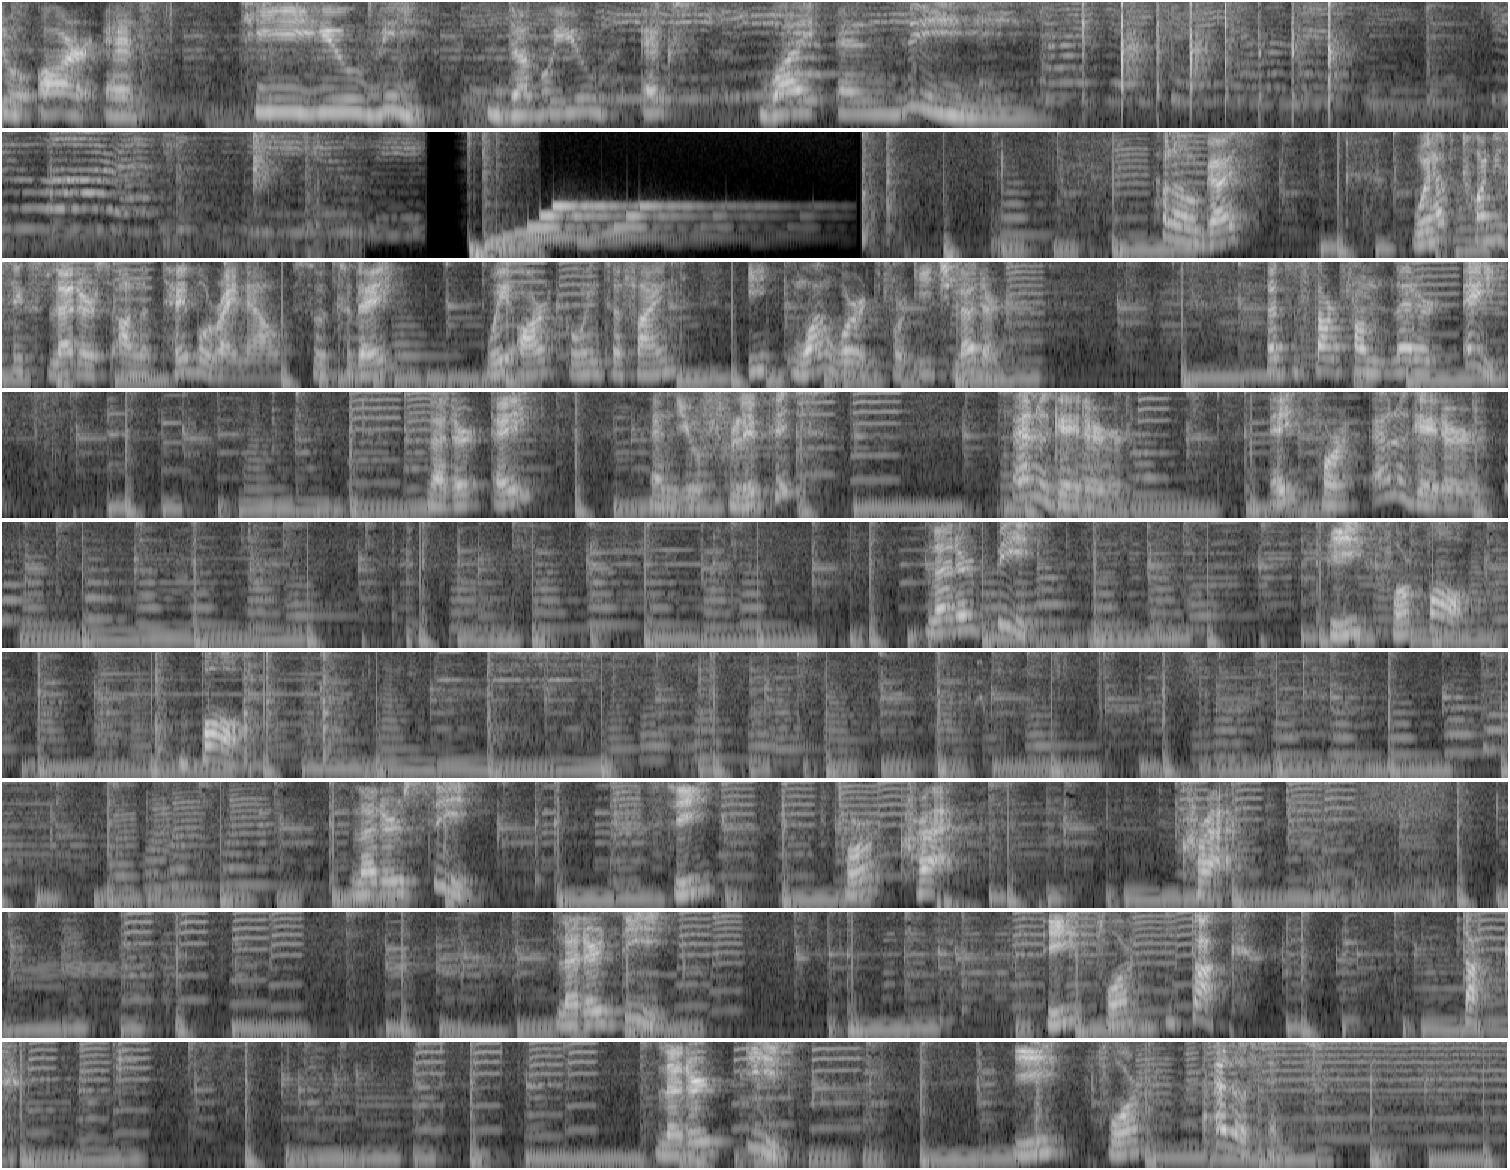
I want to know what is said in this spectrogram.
U R S T U V W X Y and Z. Hello guys! We have 26 letters on the table right now, so today we are going to find one word for each letter. Let's start from letter A. Letter A, and you flip it. Alligator. A for alligator. Letter B. B for ball. Ball. Letter C. C for crab. Crab. Letter D. D for duck. Duck. Letter E. E for elephant.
